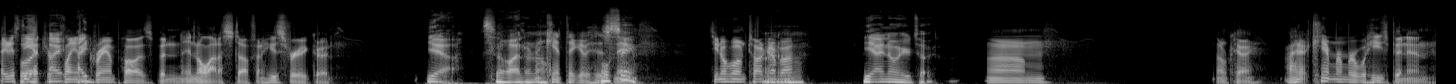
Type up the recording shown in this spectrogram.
I guess the actor I- playing I- Grandpa has been in a lot of stuff, and he's very good. Yeah. So I don't know. I can't think of his We'll see. name. Do you know who I'm talking about? know. Yeah, I know who you're talking about. Um, Okay. I can't remember what he's been in.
